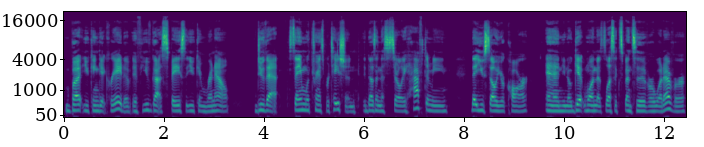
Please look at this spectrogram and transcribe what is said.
but you can get creative. If you've got space that you can rent out, do that. Same with transportation. It doesn't necessarily have to mean that you sell your car and, you know, get one that's less expensive or whatever.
